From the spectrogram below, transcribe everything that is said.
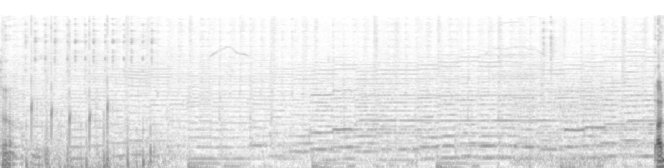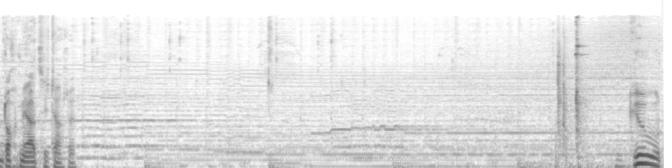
Da. War doch mehr als ich dachte. Gut.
